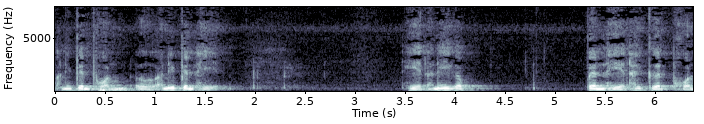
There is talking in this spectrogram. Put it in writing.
อันนี้เป็นผล เออ อันนี้เป็นเหตุ เหตุอันนี้ก็เป็นเหตุให้เกิดผล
